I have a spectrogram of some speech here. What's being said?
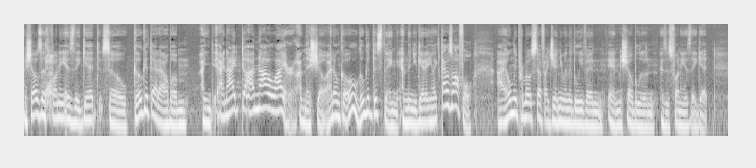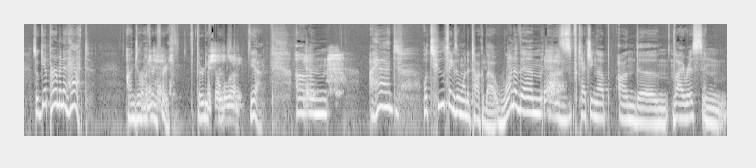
Michelle's as Yeah. funny as they get, so go get that album. I, and I, I'm not a liar on this show. I don't go, oh, go get this thing. And then you get it. And you're like, that was awful. I only promote stuff I genuinely believe in. And Michelle Biloon is as funny as they get. So get Permanent Hat on July Permanent 31st. Hat. 30, Michelle Biloon. Yeah. Um, I had, well, two things I wanted to talk about. One of them Yeah. is catching up on the virus and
